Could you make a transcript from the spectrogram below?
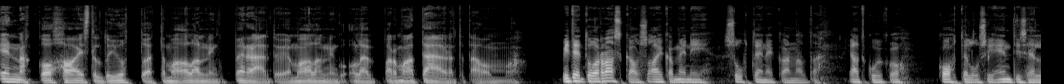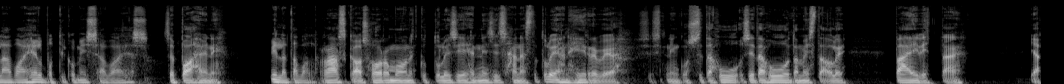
ennakkoon haisteltu juttu, että mä alan niin kuin perääntyä ja mä alan niin kuin ole varmaan täynnä tätä hommaa. Miten tuo raskausaika meni suhteenne kannalta? Jatkuiko kohtelusi entisellään vai helpottiko missään vaiheessa? Se paheni. Millä tavalla? Raskaushormonit kun tuli siihen, niin siis hänestä tuli ihan hirviö. Siis niin kuin sitä, huu, sitä huutamista oli päivittäin. Ja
